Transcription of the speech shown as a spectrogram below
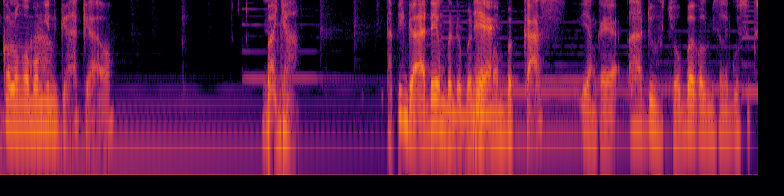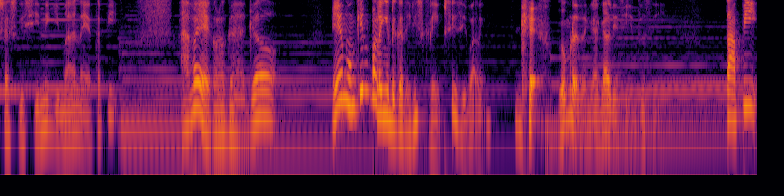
kalau ngomongin gagal banyak. Tapi nggak ada yang bener-bener Iya. membekas yang kayak aduh coba kalau misalnya gue sukses di sini gimana ya. Tapi apa ya kalau gagal ya mungkin paling dekat ini skripsi sih paling. gue merasa gagal di situ sih. Tapi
